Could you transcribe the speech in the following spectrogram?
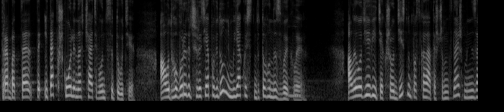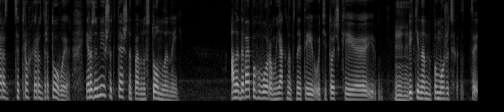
треба те, те. І так в школі навчать в інституті. А от говорити через я повідомлення, ми якось до того не звикли. Але от явіть, якщо от дійсно сказати, що «Ну, знаєш, мені зараз це трохи роздратовує. Я розумію, що ти теж, напевно, стомлений. Але давай поговоримо, як нам знайти ті точки, е, які нам допоможуть це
